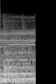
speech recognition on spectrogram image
see.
